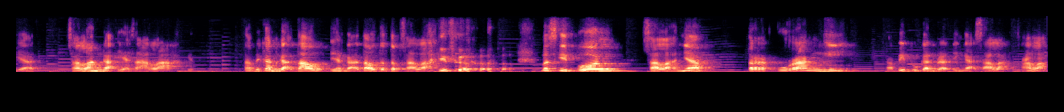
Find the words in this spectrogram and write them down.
Ya salah nggak ya salah gitu. Tapi kan nggak tahu, ya nggak tahu tetap salah gitu. Meskipun salahnya terkurangi, tapi bukan berarti nggak salah, salah.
